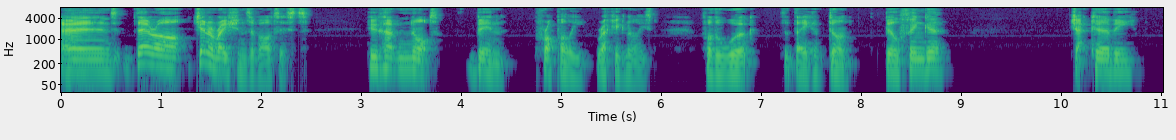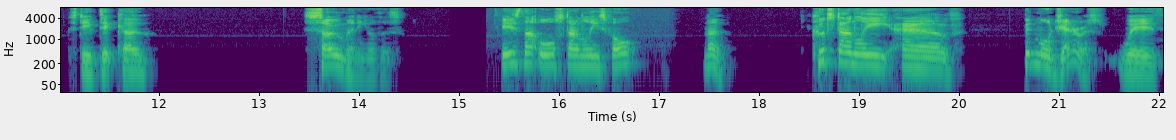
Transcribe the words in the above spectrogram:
And there are generations of artists who have not been properly recognised for the work that they have done. Bill Finger, Jack Kirby, Steve Ditko, so many others. Is that all Stan Lee's fault? No. Could Stanley have been more generous with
